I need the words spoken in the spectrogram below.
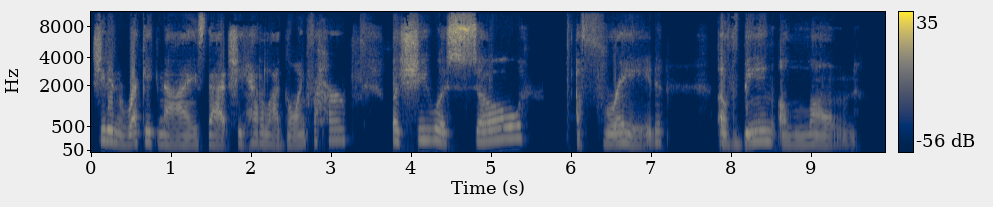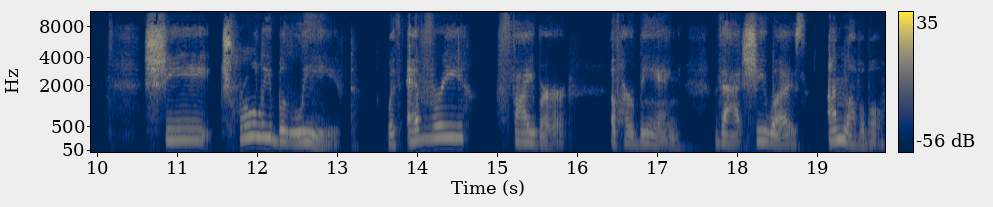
she didn't recognize that she had a lot going for her, but she was so afraid of being alone she truly believed with every fiber of her being that she was unlovable,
